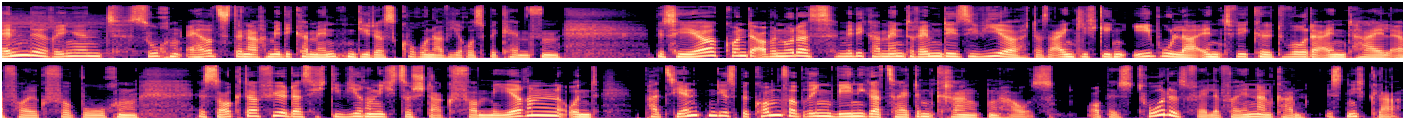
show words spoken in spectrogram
Händeringend suchen Ärzte nach Medikamenten, die das Coronavirus bekämpfen. Bisher konnte aber nur das Medikament Remdesivir, das eigentlich gegen Ebola entwickelt wurde, einen Teilerfolg verbuchen. Es sorgt dafür, dass sich die Viren nicht so stark vermehren und Patienten, die es bekommen, verbringen weniger Zeit im Krankenhaus. Ob es Todesfälle verhindern kann, ist nicht klar.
